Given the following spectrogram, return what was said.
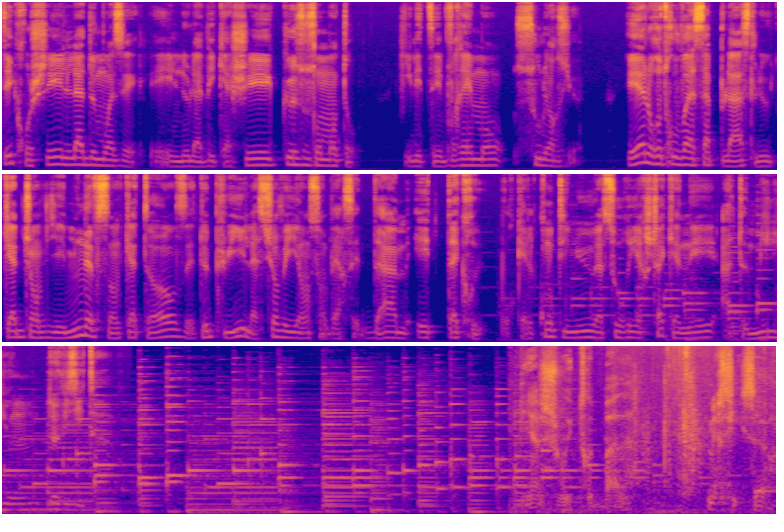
décroché la demoiselle, et il ne l'avait caché que sous son manteau. Il était vraiment sous leurs yeux. Et elle retrouva sa place le 4 janvier 1914, et depuis, la surveillance envers cette dame est accrue pour qu'elle continue à sourire chaque année à de millions de visiteurs. Bien joué, trou de. Merci, sœur.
